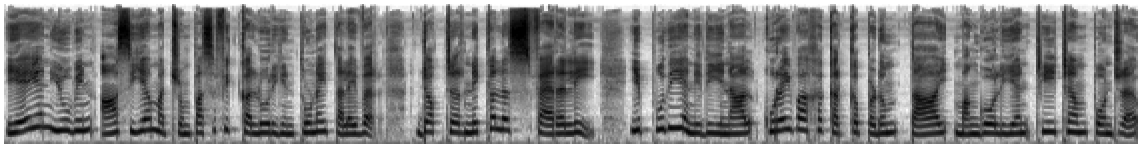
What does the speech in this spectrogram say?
ஏஎன்யூவின் ஆசிய மற்றும் பசிபிக் கல்லூரியின் துணைத் தலைவர் டாக்டர் நிக்கலஸ் ஃபேரலி இப்புதிய நிதியினால் குறைவாக கற்கப்படும் தாய் மங்கோலியன் டீட்டம் போன்ற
